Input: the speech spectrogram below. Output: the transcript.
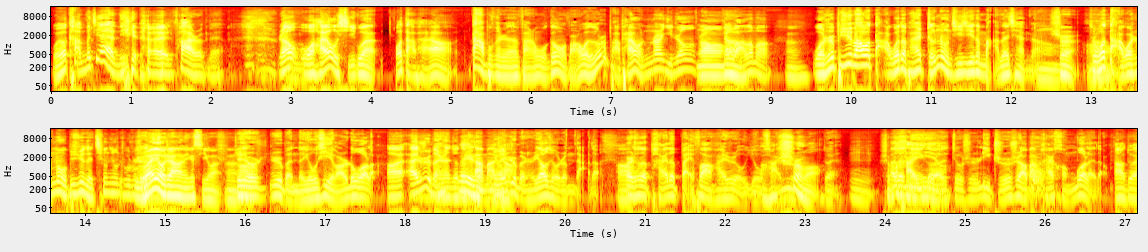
我又看不见你的，怕什么呀？然后我还有习惯，我打牌啊，大部分人反正我跟我玩，我都是把牌往中间一扔，哦就完了吗？嗯我是必须把我打过的牌整整齐齐的码在前面，是，就是我打过什么，我必须得清清楚楚。我也有这样的一个习惯，嗯这就是日本的游戏玩多了，啊，哎，日本人就能打麻将，因为日本是要求这么打的，啊而且它的牌的摆放还是有有含义的。是吗？对，嗯什么它的那含义啊？个就是立直是要把牌横过来的，啊，对，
